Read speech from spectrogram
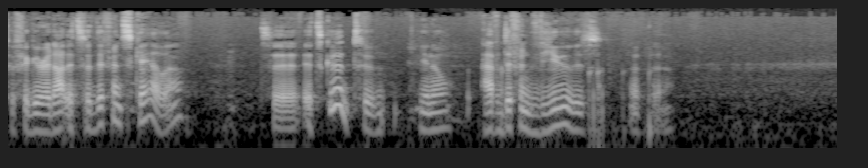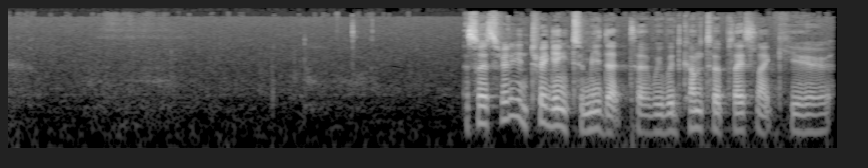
to figure it out. It's a different scale, huh? It's, a, uh, it's good to, you know, have different views of. Uh, so it's really intriguing to me that uh, we would come to a place like here,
